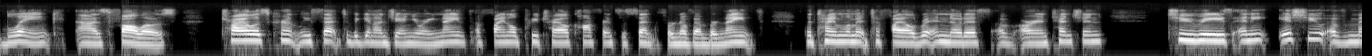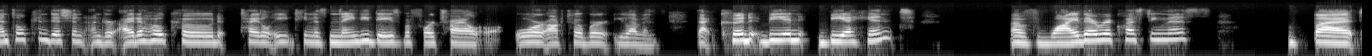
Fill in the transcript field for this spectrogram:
blank as follows. Trial is currently set to begin on January 9th. A final pretrial conference is sent for November 9th. The time limit to file written notice of our intention to raise any issue of mental condition under Idaho Code Title 18 is 90 days before trial or October 11th. That could be an be a hint of why they're requesting this, but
